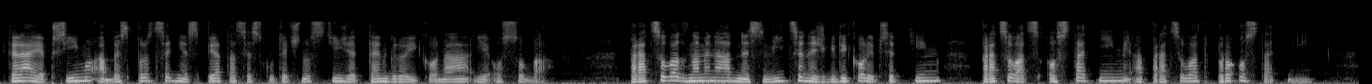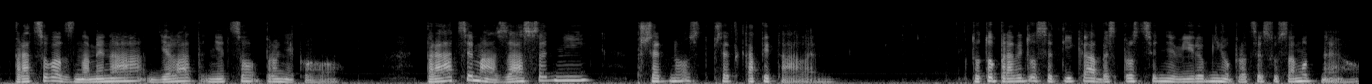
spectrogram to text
která je přímo a bezprostředně spjata se skutečností, že ten, kdo ji koná, je osoba. Pracovat znamená dnes více než kdykoliv předtím pracovat s ostatními a pracovat pro ostatní. Pracovat znamená dělat něco pro někoho. Práce má zásadní přednost před kapitálem. Toto pravidlo se týká bezprostředně výrobního procesu samotného.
